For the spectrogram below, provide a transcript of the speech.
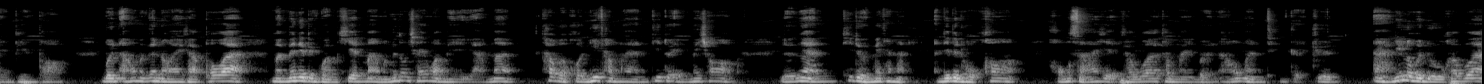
อย่างเพียงพอเบิร์นเอามันก็น้อยครับ เพราะว่ามันไม่ได้เป็นความเครียดมาก มันไม่ต้องใช้ความพยายามมากเท่ากับคนที่ทำงานที่ตัวเองไม่ชอบ หรืองานที่ตัวเองไม่ถนัด อันนี้เป็นหัวข้อของสาเหตุครับว่าทำไมเบิร์นเอามันถึงเกิดขึ้น อ่านี่เรามาดูครับว่า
